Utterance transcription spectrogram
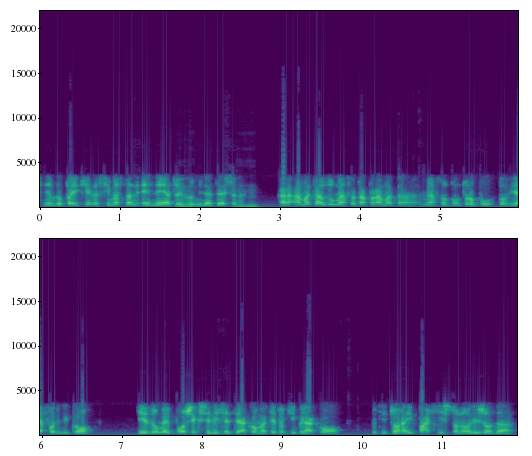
στην Ευρωπαϊκή Ένωση ήμασταν εννέα το 1974. Άρα άμα τα δούμε αυτά τα πράγματα με αυτόν τον τρόπο το διαφορετικό και δούμε πώς εξελίσσεται ακόμα και το Κυπριακό ότι τώρα υπάρχει στον ορίζοντα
